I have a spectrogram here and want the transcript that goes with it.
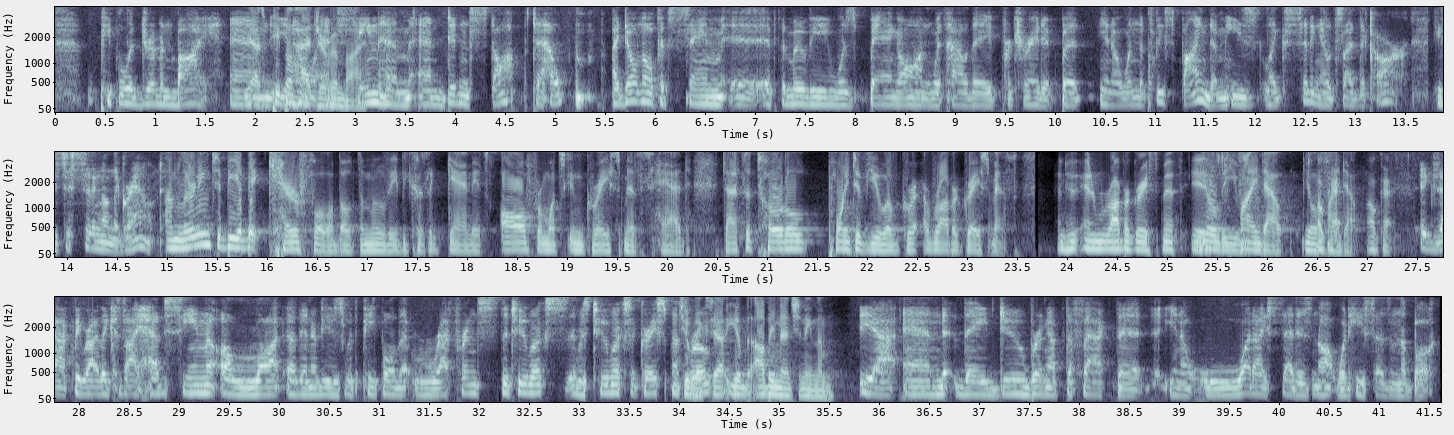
people had driven by and Yes, people you know, had driven by. seen him and didn't stop to help them I don't know if it's the same eh, if the movie was bang on with how they portrayed it, but you know, when the police find him, he's like sitting outside the car. He's just sitting on the ground. I'm learning to be a bit careful about the movie because again, it's all from what's in Graysmith's head. That's a total point of view of Robert Graysmith. And who and Robert Graysmith is You'll the find out. You'll okay. find out. Okay. Exactly, Riley, because I have seen a lot of interviews with people that reference the two books. It was two books that Graysmith Two wrote. weeks out, you'll, I'll be mentioning them. Yeah, and they do bring up the fact that, you know, what I said is not what he says in the book.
